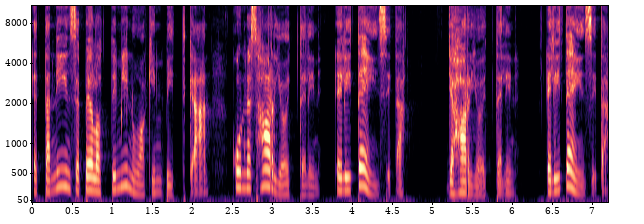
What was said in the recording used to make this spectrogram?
että niin se pelotti minuakin pitkään, kunnes harjoittelin, eli tein sitä. Ja harjoittelin, eli tein sitä.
